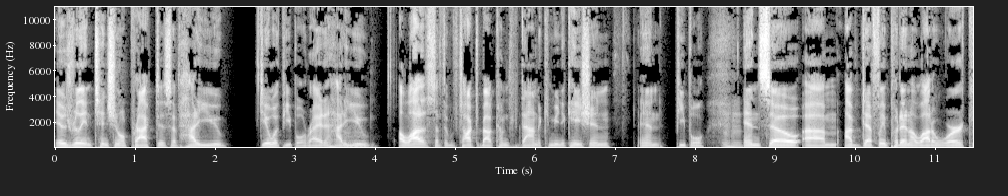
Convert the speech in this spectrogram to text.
it was really intentional practice of how do you deal with people, right? And how do you a lot of the stuff that we've talked about comes down to communication and people. And so um, I've definitely put in a lot of work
